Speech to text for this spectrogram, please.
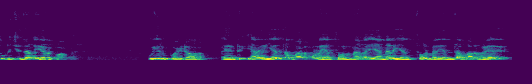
துணிஞ்சு தானே இறங்குவாங்க உயிர் போயிடும். அதுன்ட்டு எனக்கு எந்த பாரமும் இல்லை என் தோல் மேலே. என் மேலே என் தோல் மேலே எந்த பாரமும் கிடையாது.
